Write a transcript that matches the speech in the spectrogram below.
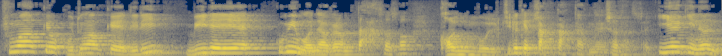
중학교, 고등학교 애들이 미래의 꿈이 뭐냐 그럼 딱 써서 건물주 이렇게 딱딱딱 네. 붙여놨어요. 이 얘기는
